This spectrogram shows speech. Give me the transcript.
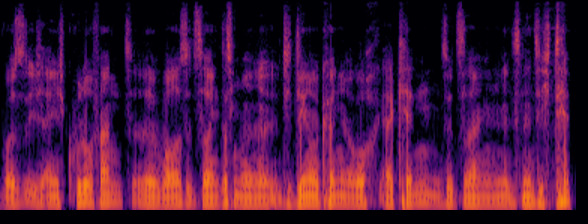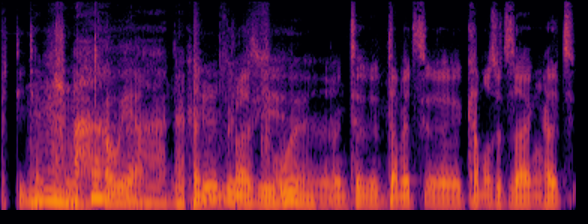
was ich eigentlich cooler fand, äh, war sozusagen, dass man die Dinger können ja auch erkennen, sozusagen, es nennt sich Tap Detection. Mhm. Ah, oh ja. Die natürlich. quasi cool. äh, und äh, damit äh, kann man sozusagen halt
